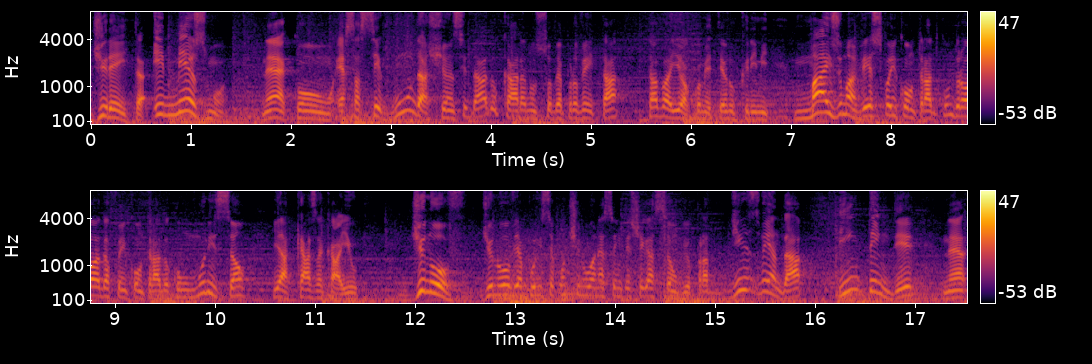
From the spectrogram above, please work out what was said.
direita. E mesmo né, com essa segunda chance dada, o cara não soube aproveitar estava aí, ó, cometendo crime. Mais uma vez foi encontrado com droga, foi encontrado com munição e a casa caiu de novo. De novo, e a polícia continua nessa investigação, viu? Para desvendar e entender né,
